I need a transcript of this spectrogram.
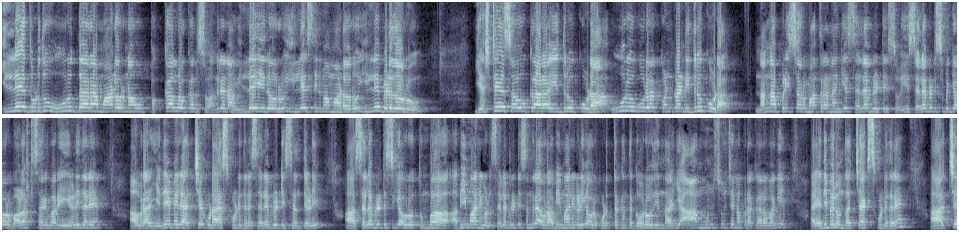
ಇಲ್ಲೇ ದುಡಿದು ಊರುದ್ದಾರ ಮಾಡೋರು ನಾವು ಪಕ್ಕಾ ಲೋಕಲ್ಸು. ಅಂದ್ರೆ ನಾವು ಇಲ್ಲೇ ಇರೋರು, ಇಲ್ಲೇ ಸಿನಿಮಾ ಮಾಡೋರು, ಇಲ್ಲೇ ಬೆಳೆದವರು ಎಷ್ಟೇ ಸಾಹುಕಾರ ಇದ್ರೂ ಕೂಡ ಊರಿಗೂರ ಕೊಂಡ್ಕೊಂಡಿದ್ರು ಕೂಡ, ನನ್ನ ಪ್ರೀಸರು ಮಾತ್ರ ನನಗೆ ಸೆಲೆಬ್ರಿಟೀಸು ಈ ಸೆಲೆಬ್ರಿಟೀಸ್ ಬಗ್ಗೆ ಅವರು ಭಾಳಷ್ಟು ಸಾರಿ ಬಾರಿ ಹೇಳಿದ್ದಾರೆ. ಅವರ ಎದೆ ಮೇಲೆ ಅಚ್ಚೆ ಕೂಡ ಹಾಸ್ಕೊಂಡಿದ್ದಾರೆ ಸೆಲೆಬ್ರಿಟೀಸ್ ಅಂತೇಳಿ. ಆ ಸೆಲೆಬ್ರಿಟೀಸ್ಗೆ ಅವರು ತುಂಬ ಅಭಿಮಾನಿಗಳು. ಸೆಲೆಬ್ರಿಟೀಸ್ ಅಂದರೆ ಅವರ ಅಭಿಮಾನಿಗಳಿಗೆ ಅವರು ಕೊಡ್ತಕ್ಕಂಥ ಗೌರವದಿಂದಾಗಿ ಆ ಮುನ್ಸೂಚನೆ ಪ್ರಕಾರವಾಗಿ ಆ ಎದೆ ಮೇಲೆ ಒಂದು ಅಚ್ಚೆ ಹಾಕ್ಸ್ಕೊಂಡಿದ್ದಾರೆ ಆ ಅಚ್ಚೆ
